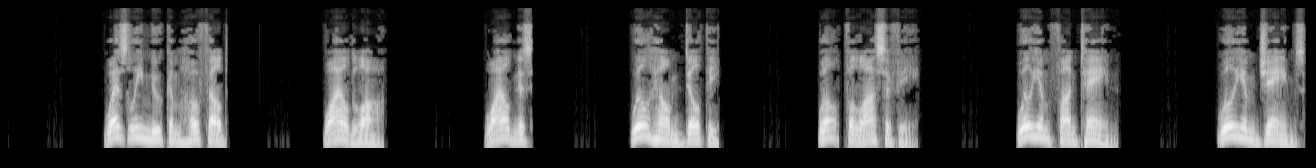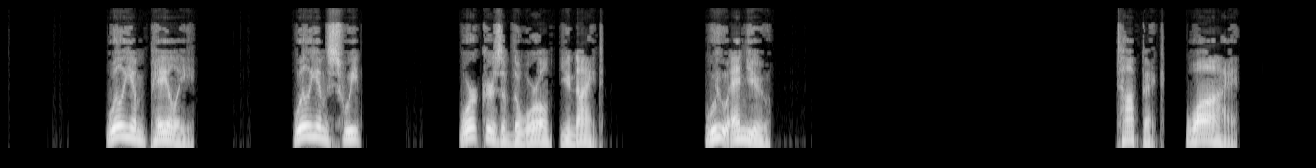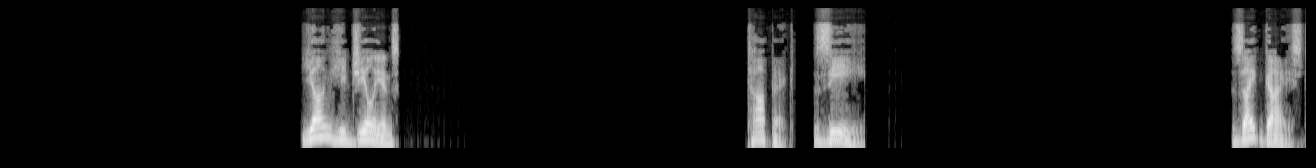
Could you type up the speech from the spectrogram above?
Wesley Newcomb Hohfeld. Wild Law. Wildness. Wilhelm Dilthey. Will philosophy. William Fontaine. William James. William Paley. William Sweet. Workers of the World, Unite. Wu Nu Topic. Y Young Hegelians. Topic Z. Zeitgeist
